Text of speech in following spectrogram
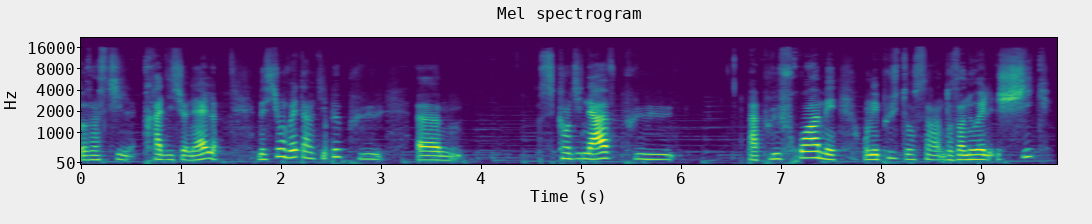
dans un style traditionnel, mais si on veut être un petit peu plus scandinave, plus pas plus froid, mais on est plus dans un, dans un Noël chic.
